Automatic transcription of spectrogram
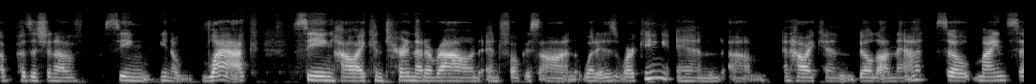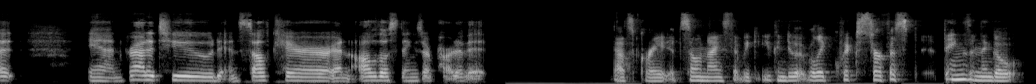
a position of seeing you know lack seeing how i can turn that around and focus on what is working and um, and how i can build on that. So mindset and gratitude and self-care and all those things are part of it. That's great. It's so nice that we you can do it really quick surface things and then go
